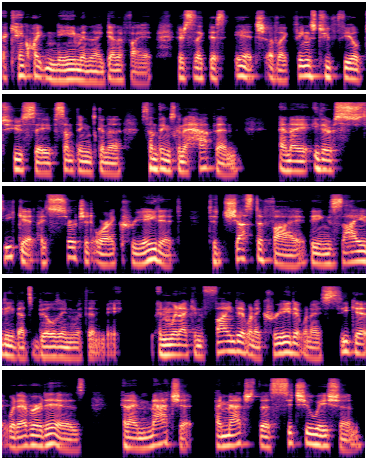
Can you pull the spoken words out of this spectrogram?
I can't quite name it and identify it. There's like this itch of like things to feel too safe. Something's gonna, something's gonna happen and I either seek it, I search it, or I create it to justify the anxiety that's building within me. And when I can find it, when I create it, when I seek it, whatever it is, and I match it, I match the situation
